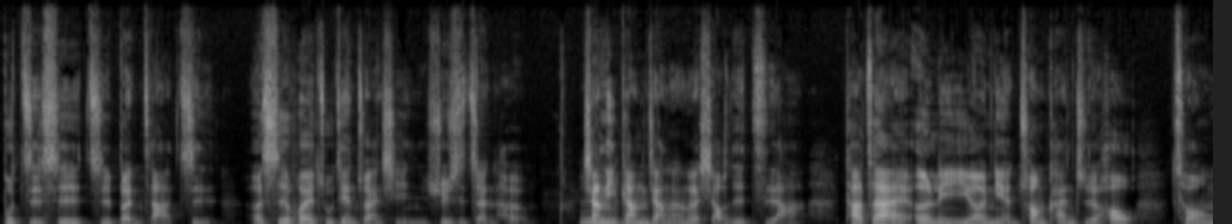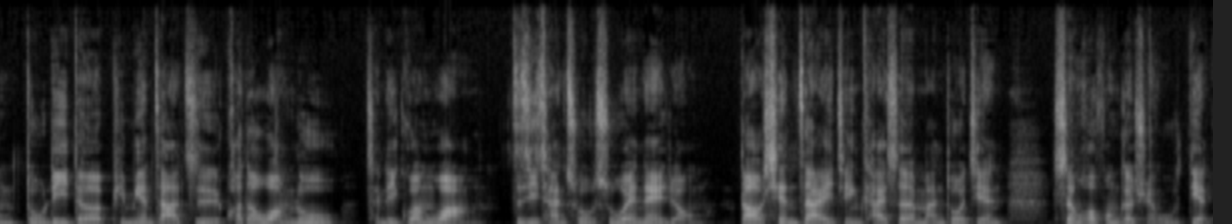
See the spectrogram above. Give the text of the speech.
不只是纸本杂志，而是会逐渐转型虚实整合。像你刚刚讲的那个小日子啊，它在二零一二年创刊之后，从独立的平面杂志跨到网络，成立官网，自己产出数位内容，到现在已经开设了蛮多间生活风格选物店，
